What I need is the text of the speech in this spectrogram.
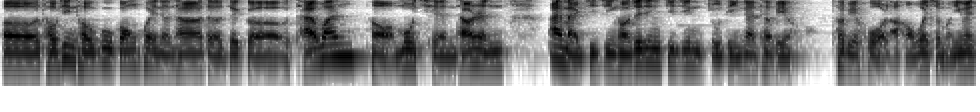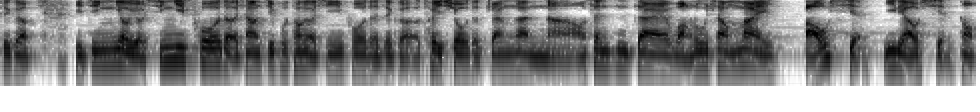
呃投信投顾公会呢，它的这个台湾哦，目前台湾人爱买基金哈，最近基金主题应该特别。特别火了哈，为什么？因为这个已经又有新一波的，像基富通有新一波的这个退休的专案呐，甚至在网络上卖保险、医疗险哦。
